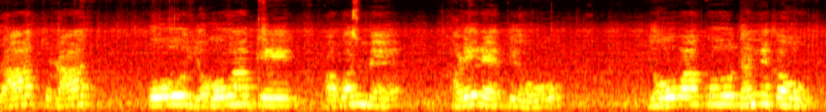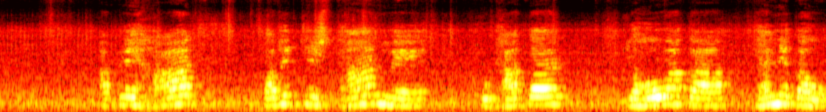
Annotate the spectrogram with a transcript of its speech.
रात रात को यहोवा के भवन में खड़े रहते हो यहोवा को धन्य कहो। अपने हाथ पवित्र स्थान में उठाकर यहोवा का धन्य कहो।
